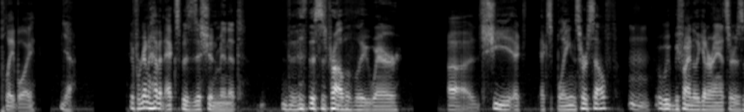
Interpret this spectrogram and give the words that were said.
playboy. Yeah. If we're going to have an exposition minute, this, this is probably where uh, she ex- explains herself. hmm We, we finally get our answers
